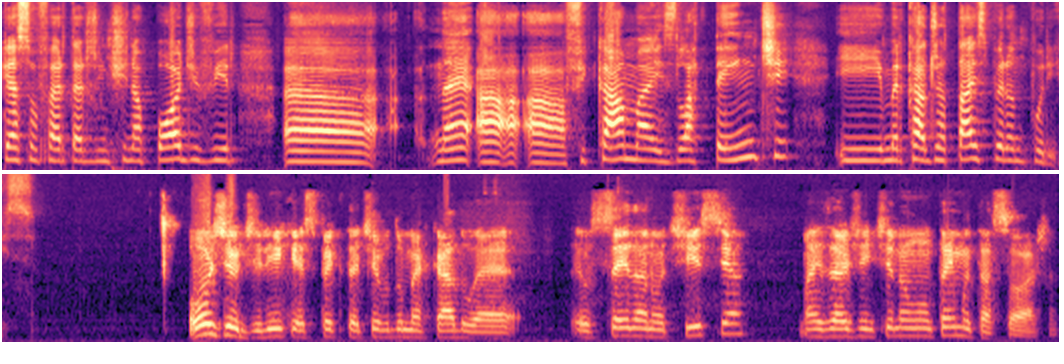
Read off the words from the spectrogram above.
que essa oferta argentina pode vir uh, né, a, a ficar mais latente e o mercado já está esperando por isso? Hoje eu diria que a expectativa do mercado é: eu sei da notícia, mas a Argentina não tem muita soja.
